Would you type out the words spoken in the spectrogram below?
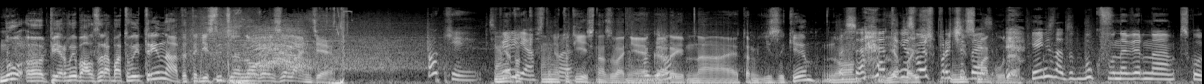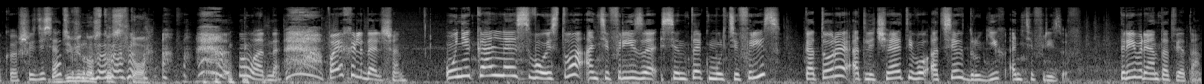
Ну, э, первый балл зарабатывает Ренат. Это действительно Новая Зеландия. Окей, У меня, теперь я тут, у меня вступаю. тут есть название горы на этом языке, но Ты я не боюсь, сможешь прочитать. Не смогу, да. Я не знаю, тут букв, наверное, сколько? 60? 90-100. Ну ладно. Поехали дальше. Уникальное свойство антифриза Синтек Мультифриз, которое отличает его от всех других антифризов. Три варианта ответа.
